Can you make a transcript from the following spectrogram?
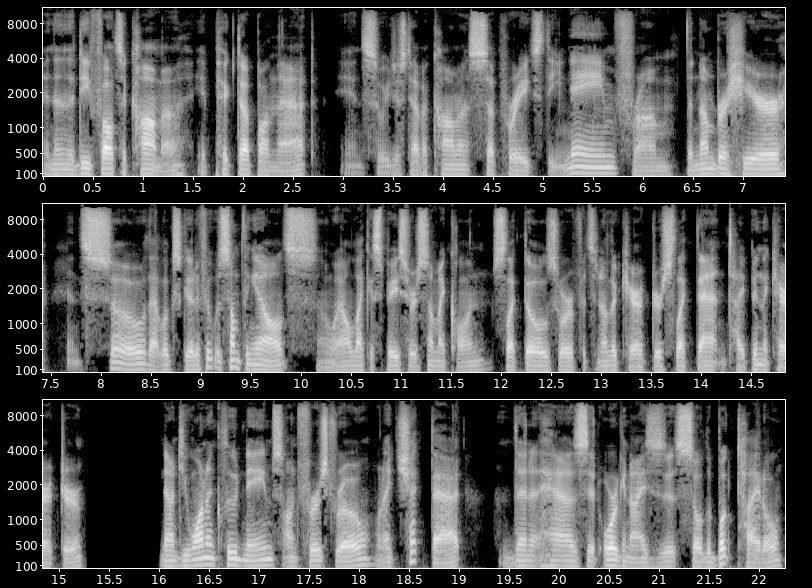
And then the default's a comma. It picked up on that. And so we just have a comma separates the name from the number here. And so that looks good. If it was something else, well, like a space or a semicolon, select those. Or if it's another character, select that and type in the character. Now, do you want to include names on first row? When I check that, then it has, it organizes it so the book title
